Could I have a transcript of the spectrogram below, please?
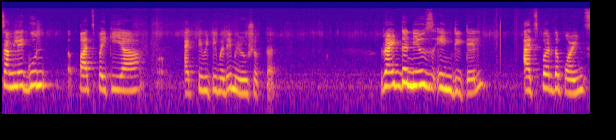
चांगले गुण पाचपैकी या ॲक्टिव्हिटीमध्ये मिळू शकतात. Write the news in detail as per the points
